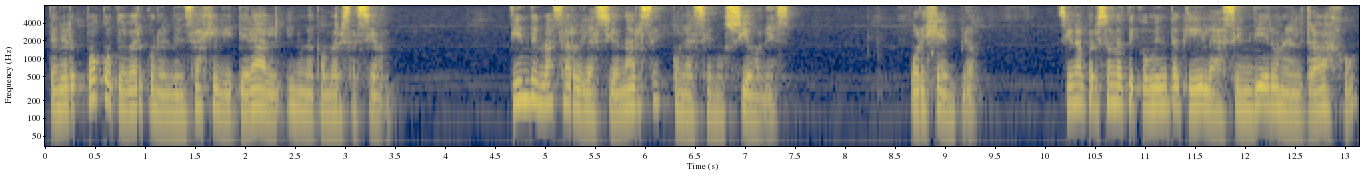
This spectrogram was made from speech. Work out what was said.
tener poco que ver con el mensaje literal en una conversación. Tiende más a relacionarse con las emociones. Por ejemplo, si una persona te comenta que la ascendieron en el trabajo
